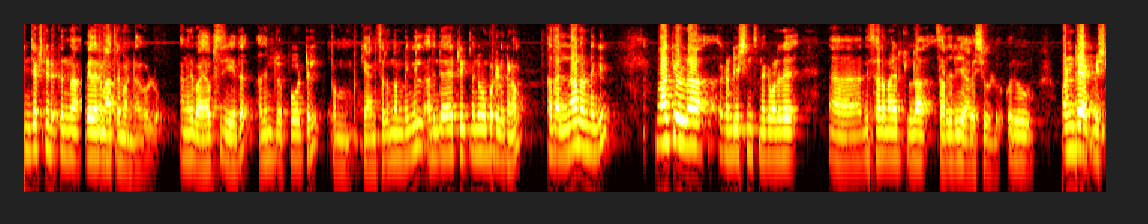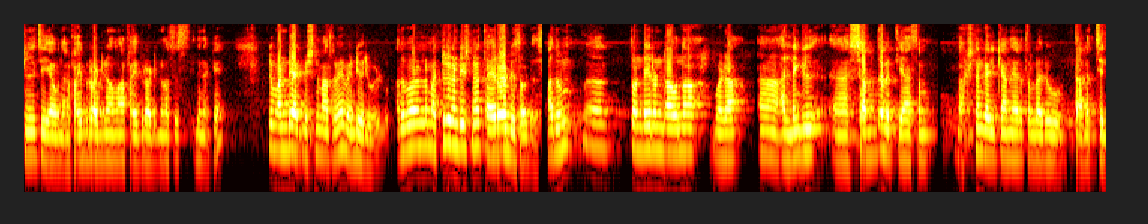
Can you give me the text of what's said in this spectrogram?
ഇഞ്ചക്ഷൻ എടുക്കുന്ന വേദന മാത്രമേ ഉണ്ടാവുള്ളൂ. അങ്ങനെ ബയോപ്സി ചെയ്ത് അതിന്റെ റിപ്പോർട്ടിൽ ഇപ്പം ക്യാൻസർ എന്നുണ്ടെങ്കിൽ അതിന്റെ ട്രീറ്റ്മെന്റ് മുമ്പോട്ട് എടുക്കണം. അതല്ല എന്നുണ്ടെങ്കിൽ ബാക്കിയുള്ള കണ്ടീഷൻസിനൊക്കെ വളരെ നിസ്സാരമായിട്ടുള്ള സർജറി ആവശ്യമുള്ളൂ. ഒരു വൺ ഡേ അഡ്മിഷനിൽ ചെയ്യാവുന്നതാണ്. ഫൈബ്രോ അഡിനോമ ഫൈബ്രോ അഡിനോസിസ് ഇതിനൊക്കെ ഒരു വൺ ഡേ അഡ്മിഷൻ മാത്രമേ വേണ്ടി വരുള്ളൂ അതുപോലുള്ള മറ്റൊരു കണ്ടീഷനാണ് തൈറോയിഡ് ഡിസോർഡേഴ്സ് അതും തൊണ്ടയിലുണ്ടാവുന്ന മുഴ അല്ലെങ്കിൽ ശബ്ദ വ്യത്യാസം ഭക്ഷണം കഴിക്കാൻ നേരത്തുള്ള ഒരു തടച്ചിൽ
